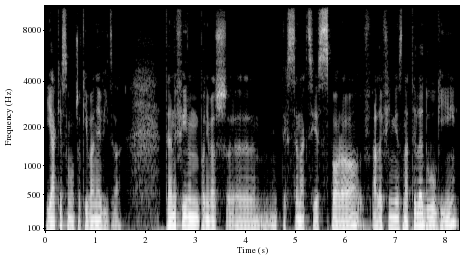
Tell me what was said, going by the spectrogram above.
Jakie są oczekiwania widza? Ten film, ponieważ y, tych scen akcji jest sporo, ale film jest na tyle długi,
